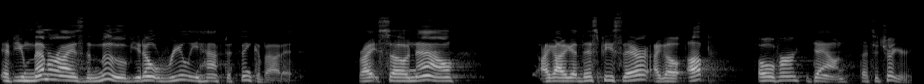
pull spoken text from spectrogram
if you memorize the move, you don't really have to think about it. Right? So now I got to get this piece there. I go up, over, down. That's a trigger.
